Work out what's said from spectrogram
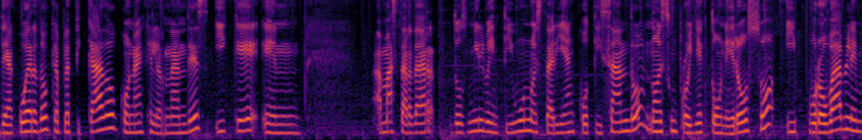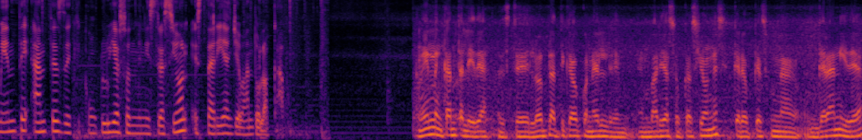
de acuerdo, que ha platicado con Ángel Hernández y que en a más tardar 2021 estarían cotizando. No es un proyecto oneroso y probablemente antes de que concluya su administración estarían llevándolo a cabo. A mí me encanta la idea, este, lo he platicado con él en, en varias ocasiones, creo que es una gran idea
